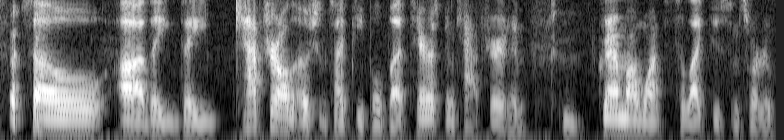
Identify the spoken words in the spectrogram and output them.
so uh, they they capture all the Oceanside people, but Tara's been captured, and Grandma wants to like do some sort of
